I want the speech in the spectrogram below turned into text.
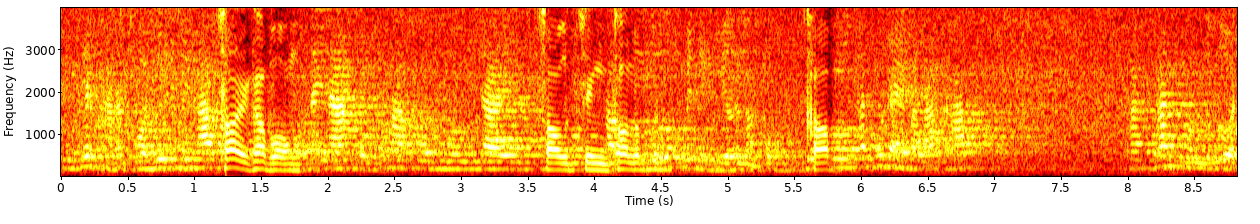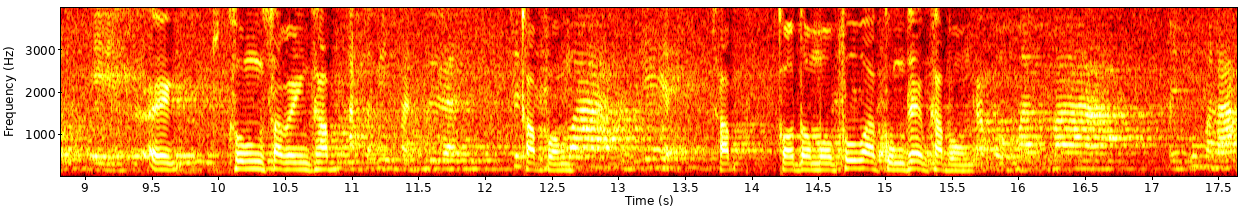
กรุงเทพมหานครด้วยใช่ไหมครับ ใช่ครับผม ในนามของสมาคมรวมใจชาวจริงทชาวรจีนบุร่วมเป็นหนึ่งเดียวนะครับผมครับ มีท่านผู้ใดมารับครับทางท่านพลตำรวจเอกเอกคุงสวิงครับ อัศวินฝันเมืองซึ่งครับเป็นผม ผู้ว่ากรุงเทพครับกทมผู้ว่ากรุงเทพครับผม ครับผมมามาเป็นผู้มารับ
